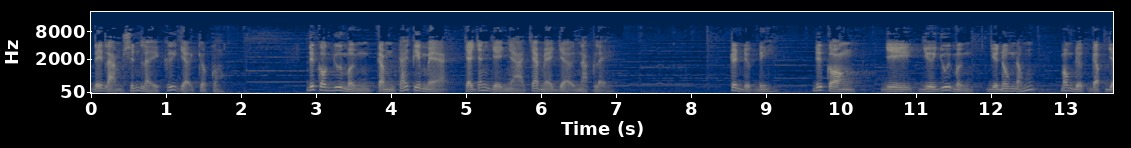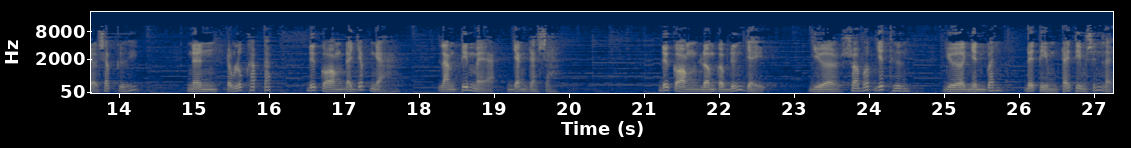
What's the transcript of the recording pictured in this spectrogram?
Để làm sính lễ cưới vợ cho con. Đứa con vui mừng cầm trái tim mẹ Chạy nhanh về nhà cha mẹ vợ nạp lễ. Trên đường đi, Đứa con vì vừa vui mừng vừa nôn nóng Mong được gặp vợ sắp cưới. Nên trong lúc hấp tấp Đứa con đã dấp ngã, Làm tim mẹ văng ra xa. Đứa con lồm cồm đứng dậy, vừa xoa bóp vết thương, vừa nhìn quanh để tìm trái tim xính lễ.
